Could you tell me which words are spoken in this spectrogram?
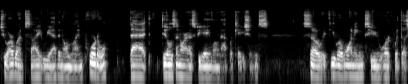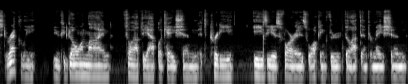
to our website. We have an online portal that deals in our SBA loan applications. So if you were wanting to work with us directly, you could go online, fill out the application. It's pretty easy as far as walking through, fill out the information.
